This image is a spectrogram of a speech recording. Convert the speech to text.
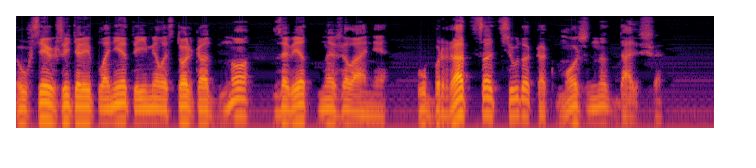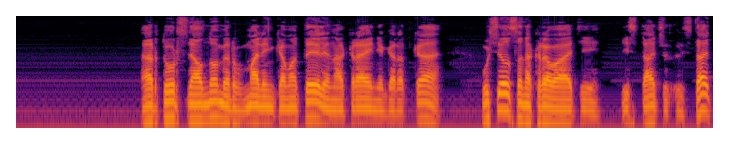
У всех жителей планеты имелось только одно заветное желание — убраться отсюда как можно дальше. Артур снял номер в маленьком отеле на окраине городка, уселся на кровати и стать листать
